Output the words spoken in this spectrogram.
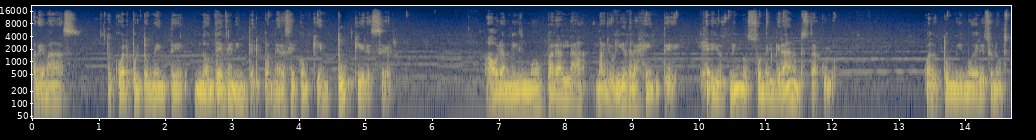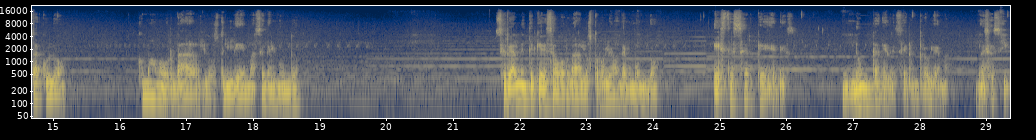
Además, tu cuerpo y tu mente no deben interponerse con quien tú quieres ser. Ahora mismo, para la mayoría de la gente, ellos mismos son el gran obstáculo. Cuando tú mismo eres un obstáculo, ¿cómo abordar los dilemas en el mundo? Si realmente quieres abordar los problemas del mundo, este ser que eres nunca debe ser un problema. ¿No es así?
